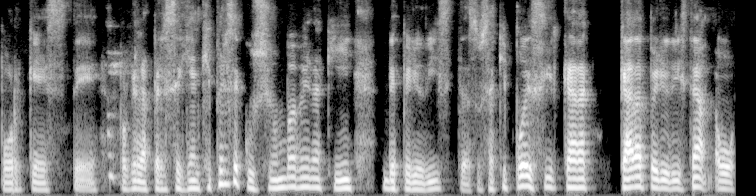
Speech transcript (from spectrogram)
porque, este, porque la perseguían. ¿Qué persecución va a haber aquí de periodistas? O sea, aquí puede decir cada, cada periodista o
